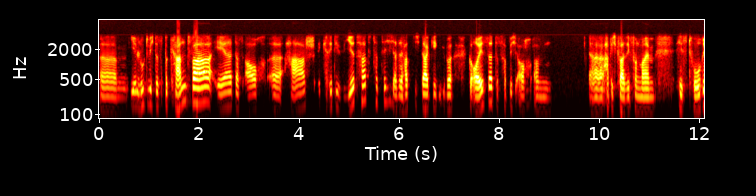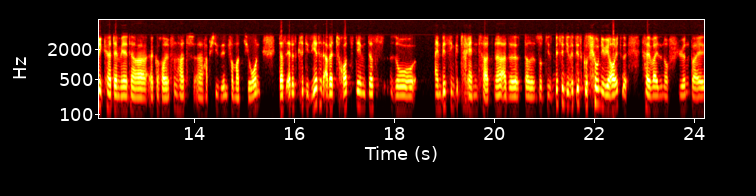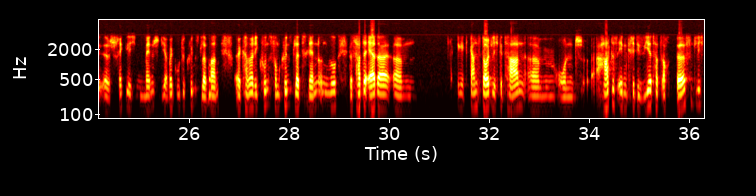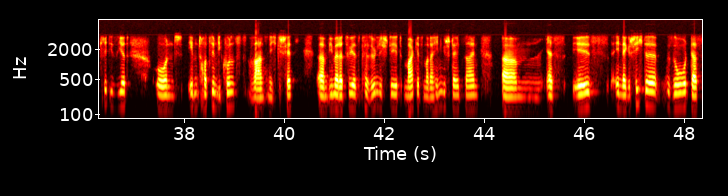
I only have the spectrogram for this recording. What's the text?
ähm, Ludwig das bekannt war, er das auch äh, harsch kritisiert hat tatsächlich. Also er hat sich da gegenüber geäußert. Das habe ich auch ähm, äh, habe ich quasi von meinem Historiker, der mir da äh, geholfen hat, äh, habe ich diese Information, dass er das kritisiert hat, aber trotzdem das so ein bisschen getrennt hat. Ne? Also da, so ein bisschen diese Diskussion, die wir heute teilweise noch führen bei äh, schrecklichen Menschen, die aber gute Künstler waren, äh, kann man die Kunst vom Künstler trennen und so. Das hatte er da ähm, ganz deutlich getan ähm, und hat es eben kritisiert, hat es auch öffentlich kritisiert und eben trotzdem die Kunst wahnsinnig geschätzt. Ähm, wie man dazu jetzt persönlich steht, mag jetzt mal dahingestellt sein. Ähm, es ist in der Geschichte so, dass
